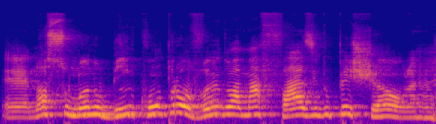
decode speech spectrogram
É, nosso mano Bin comprovando a má fase do Peixão, né?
